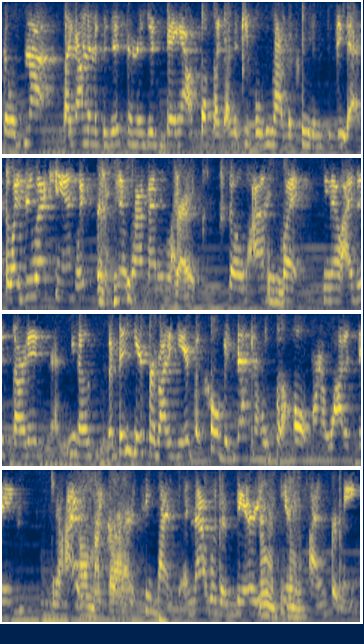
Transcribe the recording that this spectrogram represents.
so it's not like I'm in a position to just bang out stuff like other people who have the freedom to do that. So I do what I can with you know where I'm at in life. right. So um, mm-hmm. but You know, I just started, you know, I've been here for about a year, but COVID definitely put a halt on a lot of things. You know, I was oh my God. for two months, and that was a very Mm-hmm. scary time for me.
